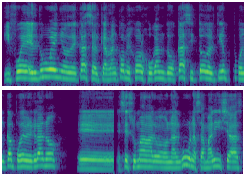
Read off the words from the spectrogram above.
y fue el dueño de casa el que arrancó mejor jugando casi todo el tiempo en campo de Belgrano eh, se sumaron algunas amarillas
